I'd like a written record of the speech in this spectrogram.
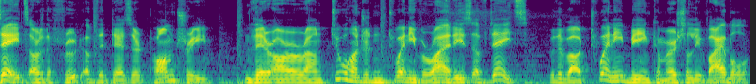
Dates are the fruit of the desert palm tree. There are around 220 varieties of dates, with about 20 being commercially viable,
